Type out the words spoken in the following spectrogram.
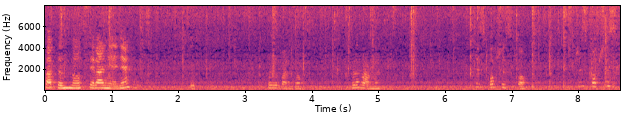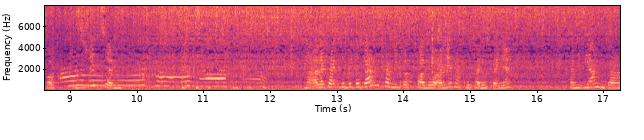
patent na otwieranie, nie? Proszę bardzo. Wlewamy. Wszystko, wszystko. Wszystko wszystko. Z życiem. No ale tak, żeby do garnka mi to spadło, a nie na kuchenkę, nie? Pani Bianka.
